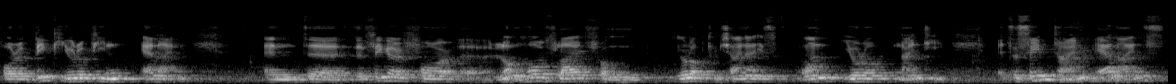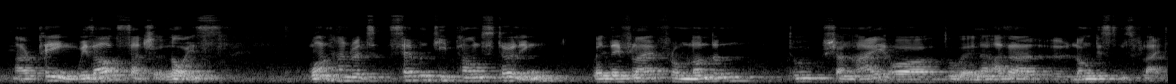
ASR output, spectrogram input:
for a big European airline. And uh, the figure for a long haul flight from Europe to China is 1 euro 90. At the same time, airlines are paying without such a noise 170 pounds sterling when they fly from London to Shanghai or to another uh, long distance flight.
